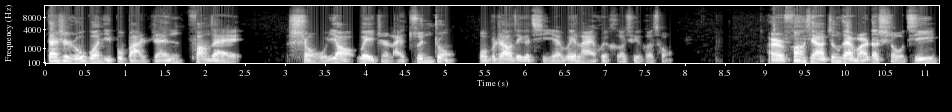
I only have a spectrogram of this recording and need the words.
但是如果你不把人放在首要位置来尊重，我不知道这个企业未来会何去何从。而放下正在玩的手机、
